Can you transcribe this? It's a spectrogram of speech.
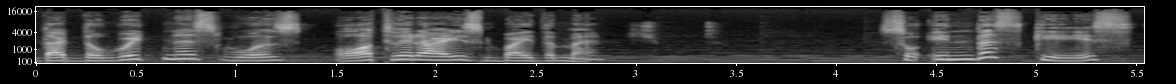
that the witness was authorized by the management. So, in this case,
